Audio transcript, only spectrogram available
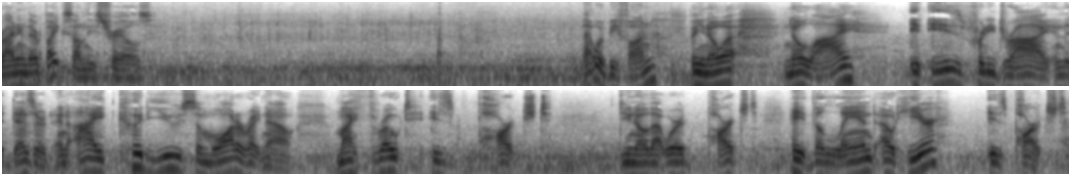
riding their bikes on these trails. That would be fun. But you know what? No lie, it is pretty dry in the desert, and I could use some water right now. My throat is parched. Do you know that word, parched? Hey, the land out here is parched.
